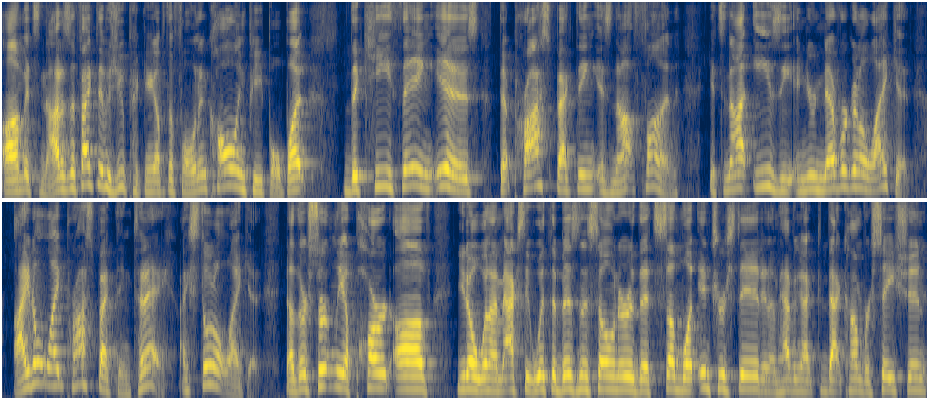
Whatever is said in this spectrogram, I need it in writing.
Um, it's not as effective as you picking up the phone and calling people. But the key thing is that prospecting is not fun. It's not easy and you're never going to like it. I don't like prospecting today. I still don't like it. Now, there's certainly a part of, you know, when I'm actually with a business owner that's somewhat interested and I'm having that conversation,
